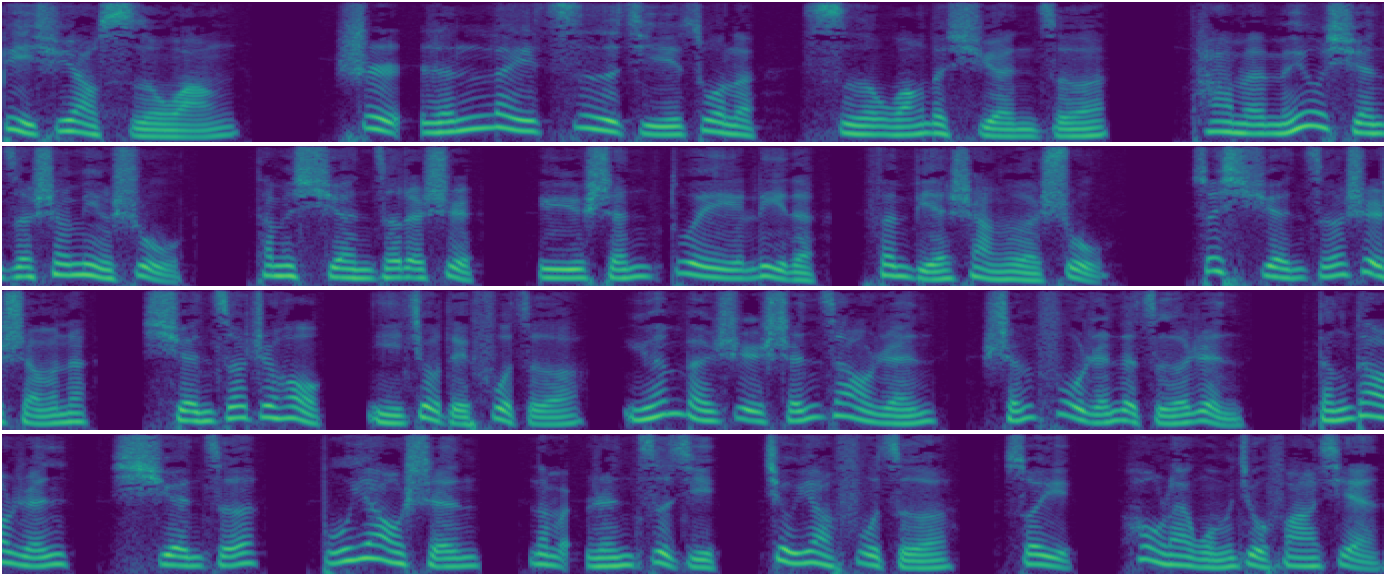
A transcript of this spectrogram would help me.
必须要死亡，是人类自己做了死亡的选择。他们没有选择生命树，他们选择的是与神对立的分别善恶树。所以，选择是什么呢？选择之后，你就得负责。原本是神造人、神负人的责任，等到人选择不要神，那么人自己就要负责。所以后来我们就发现，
